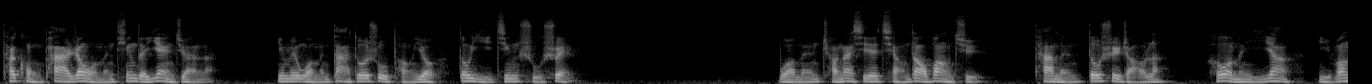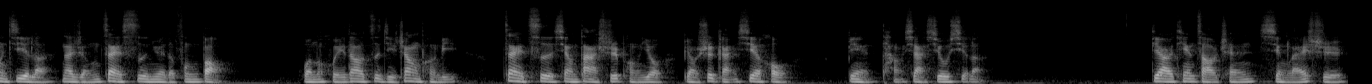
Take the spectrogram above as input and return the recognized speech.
他恐怕让我们听得厌倦了，因为我们大多数朋友都已经熟睡。”我们朝那些强盗望去，他们都睡着了，和我们一样，已忘记了那仍在肆虐的风暴。我们回到自己帐篷里。再次向大师朋友表示感谢后，便躺下休息了。第二天早晨醒来时，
